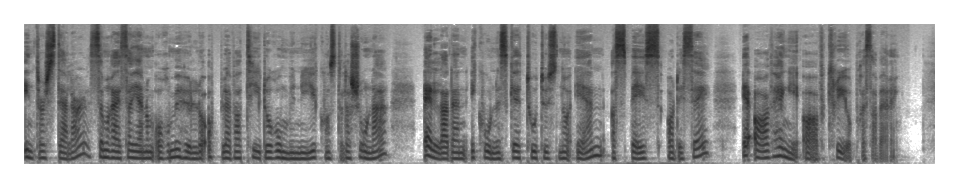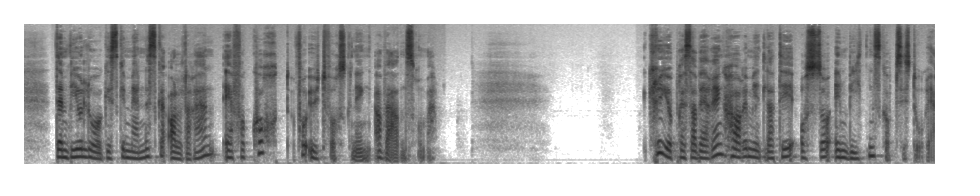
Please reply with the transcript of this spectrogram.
Interstellar, som reiser gjennom ormehull og opplever tid og rom i nye konstellasjoner, eller den ikoniske 2001 A Space Odyssey, er avhengig av kryopreservering. Den biologiske menneskealderen er for kort for utforskning av verdensrommet. Kryopreservering har imidlertid også en vitenskapshistorie.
